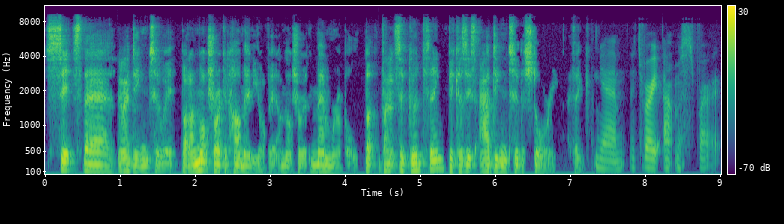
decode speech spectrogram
sits there adding to it, but I'm not sure I could hum any of it. I'm not sure it's memorable, but that's a good thing because it's adding to the story. I think Yeah, it's very atmospheric.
